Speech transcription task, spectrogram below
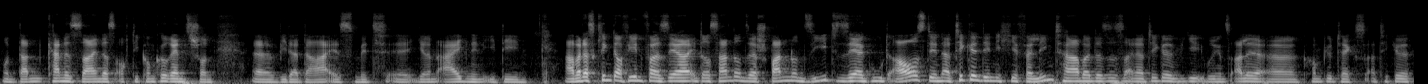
und dann kann es sein, dass auch die Konkurrenz schon äh, wieder da ist mit äh, ihren eigenen Ideen. Aber das klingt auf jeden Fall sehr interessant und sehr spannend und sieht sehr gut aus. Den Artikel, den ich hier verlinkt habe, das ist ein Artikel, wie übrigens alle Computex-Artikel,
